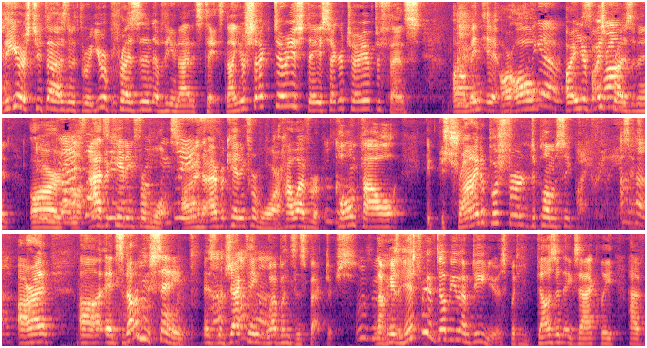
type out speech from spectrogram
The year is 2003. You're a president of the United States. Now, your Secretary of State, Secretary of Defense, um, and it are all, Look at him. are, and your Vice wrong. President are uh, advocating for war. please. All right, they're advocating for war. However, Colin Powell is trying to push for diplomacy, but he really isn't. Uh-huh. All right. Uh, and Saddam Hussein is uh, rejecting uh-huh. weapons inspectors. Mm-hmm. Now, he has a history of WMD use, but he doesn't exactly have.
